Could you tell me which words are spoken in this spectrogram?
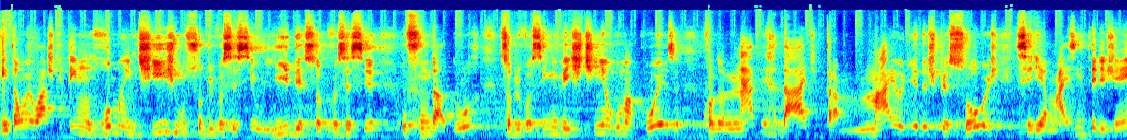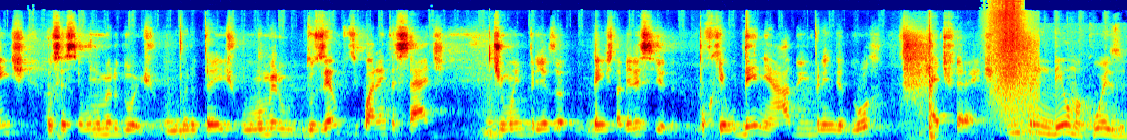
Então eu acho que tem um romantismo sobre você ser o líder, sobre você ser o fundador, sobre você investir em alguma coisa, quando na verdade, para a maioria das pessoas, seria mais inteligente você ser um número 2, um número 3, um número 247 de uma empresa bem estabelecida, porque o DNA do empreendedor é diferente. Empreender é uma coisa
